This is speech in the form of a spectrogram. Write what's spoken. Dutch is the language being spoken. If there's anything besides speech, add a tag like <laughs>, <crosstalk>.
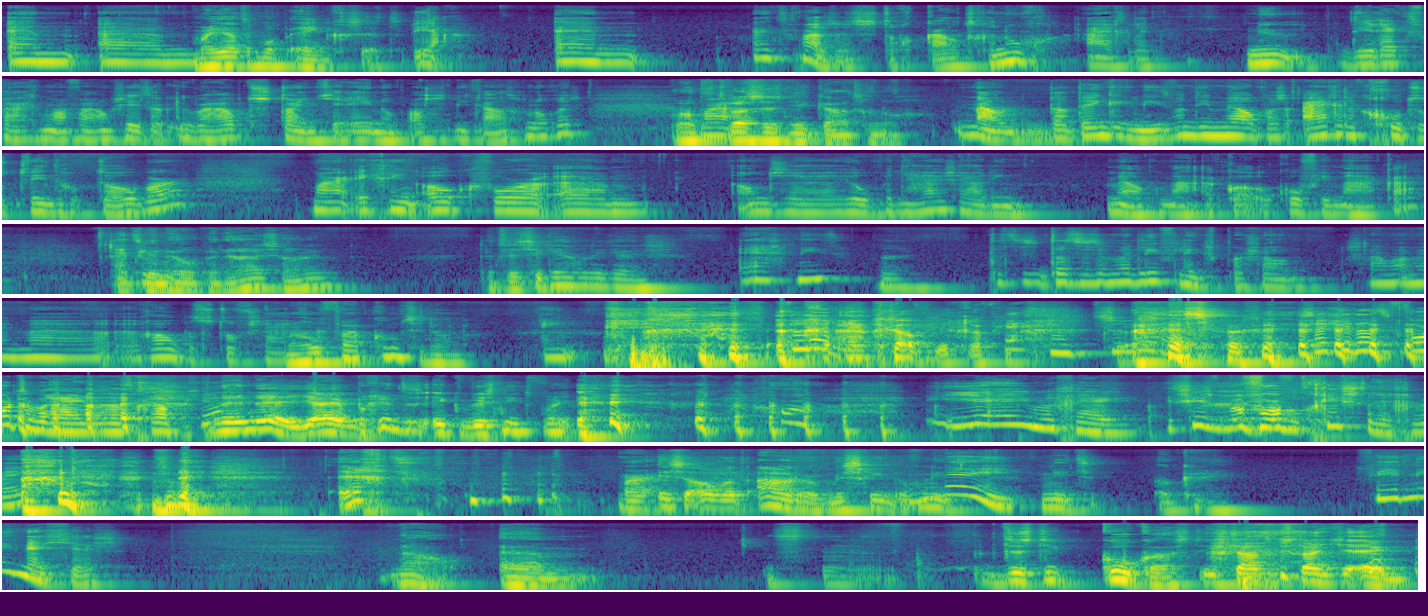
En ehm, Maar je had hem op één gezet. ja, en, en ik dacht, nou, dat is toch koud genoeg eigenlijk. Nu, direct vraag ik me af, waarom zit er überhaupt standje 1 op als het niet koud genoeg is? Want Maar- het was dus niet koud genoeg. Nou, dat denk ik niet, want die melk was eigenlijk goed tot 20 oktober. Maar ik ging ook voor ehm, onze hulp in de huishouding melk ma- koffie maken. En Heb je toen- een hulp in de huishouding? Dat wist ik helemaal niet eens. Echt niet? Nee. Dat is, dat is mijn lievelingspersoon. Samen met mijn robotstofzuiger. Maar hoe vaak komt ze dan? En- <laughs> grapje, grapje. Echt een. <laughs> Zat je dat voor te bereiden, dat grapje? Nee, nee, jij begint dus. Ik wist niet van jij. <laughs> Oh, jemige. Het is bijvoorbeeld gisteren geweest. Nee, echt? Maar is ze al wat ouder misschien, of niet? Nee. Niet? Oké. Vind je het niet netjes? Nou, ehm, dus die koelkast, die staat op standje 1.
